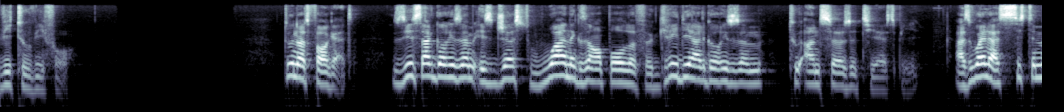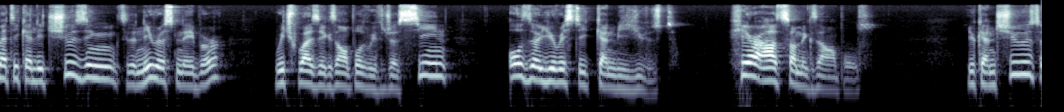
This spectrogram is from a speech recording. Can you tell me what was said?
v2, v4. Do not forget, this algorithm is just one example of a greedy algorithm to answer the TSP. As well as systematically choosing the nearest neighbor, which was the example we've just seen, other heuristics can be used. Here are some examples. You can choose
